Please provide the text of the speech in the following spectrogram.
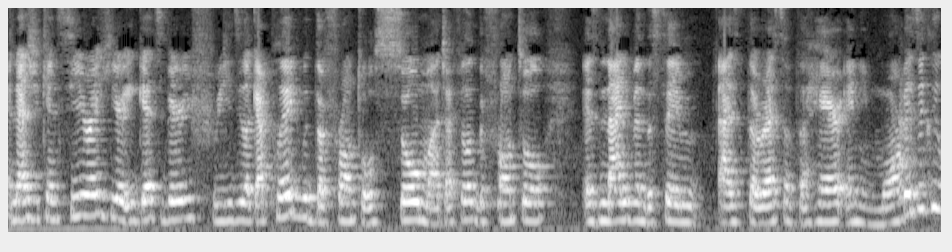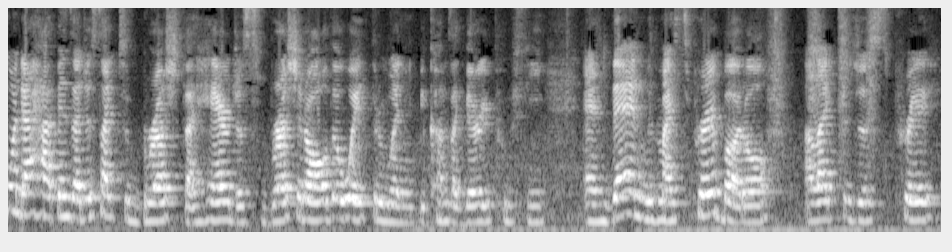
And as you can see right here it gets very frizzy. Like i played with the frontal so much. I feel like the frontal is not even the same as the rest of the hair anymore. Basically when that happens i just like to brush the hair just brush it all the way through and it becomes like very poofy. And then with my spray bottle i like to just spray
